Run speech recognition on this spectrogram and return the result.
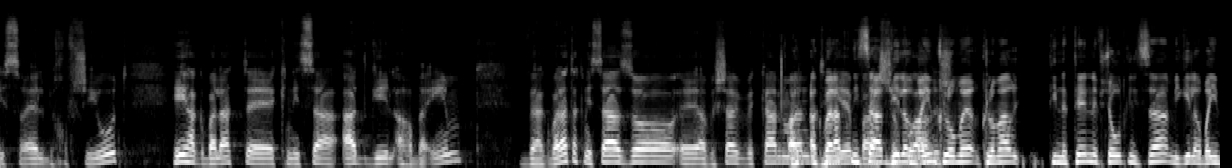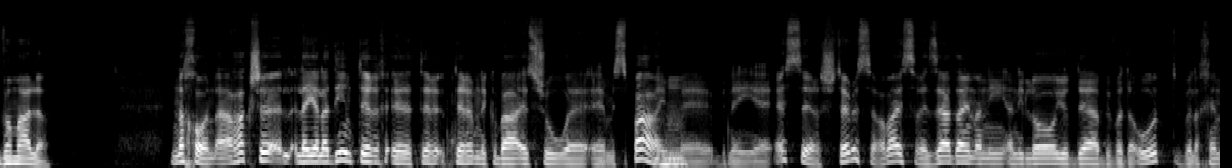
ישראל בחופשיות, היא הגבלת כניסה עד גיל 40 והגבלת הכניסה הזו, אבישי וקלמן, תהיה בשבוע... הגבלת כניסה עד גיל 40, הראש... כלומר, כלומר תינתן אפשרות כניסה מגיל 40 ומעלה. נכון, רק שלילדים טר, טרם נקבע איזשהו מספר, mm-hmm. עם בני 10, 12, 14, זה עדיין אני, אני לא יודע בוודאות, ולכן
